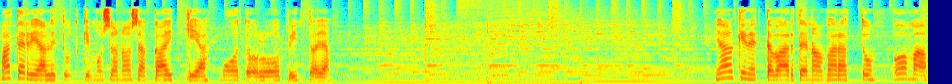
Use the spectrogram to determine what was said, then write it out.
Materiaalitutkimus on osa kaikkia muotoiluopintoja. Jalkinetta varten on varattu oma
